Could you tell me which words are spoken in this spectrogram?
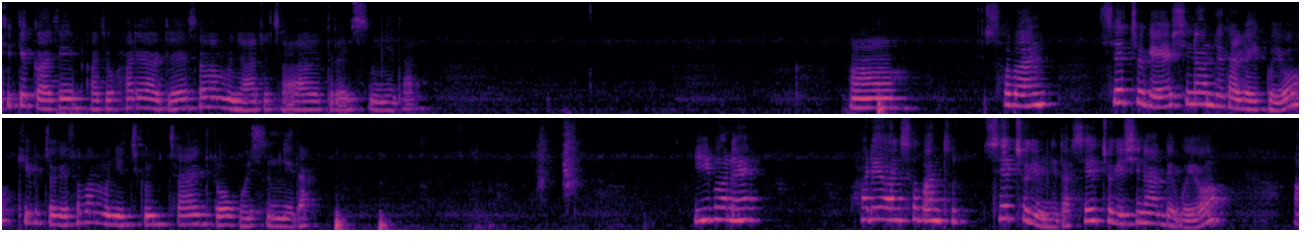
뒤때까지 아주 화려하게 서반문이 아주 잘 들어있습니다. 어, 서반 세 촉에 신화 한 대 달려있고요. 기부 쪽에 서반문이 지금 잘 들어오고 있습니다. 2번에 화려한 서반 두, 세 촉입니다. 세 촉이 신화한대고요. 어,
